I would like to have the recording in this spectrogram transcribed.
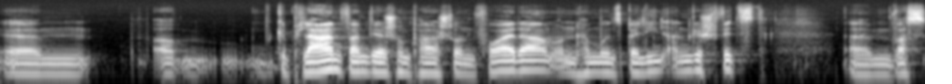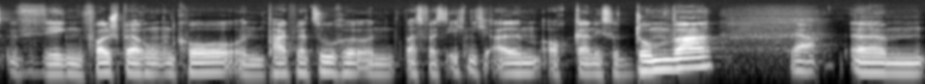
ähm, geplant, waren wir schon ein paar Stunden vorher da und haben uns Berlin angeschwitzt, ähm, was wegen Vollsperrung und Co. und Parkplatzsuche und was weiß ich nicht allem auch gar nicht so dumm war. Ja. ähm,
